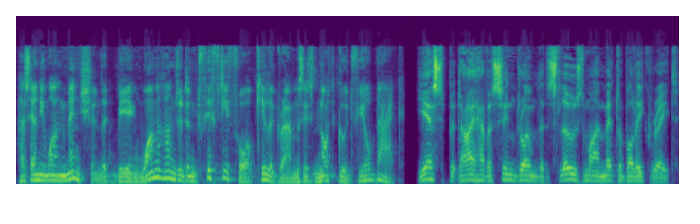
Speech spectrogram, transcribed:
Has anyone mentioned that being 154 kilograms is not good for your back? Yes, but I have a syndrome that slows my metabolic rate.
